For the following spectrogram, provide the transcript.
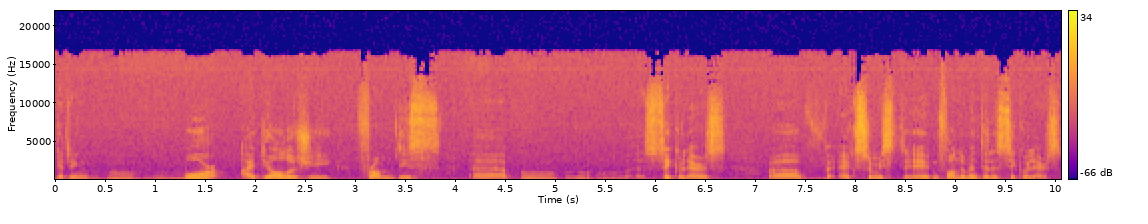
getting more ideology from these uh, seculars uh, extremist and fundamentalist seculars.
